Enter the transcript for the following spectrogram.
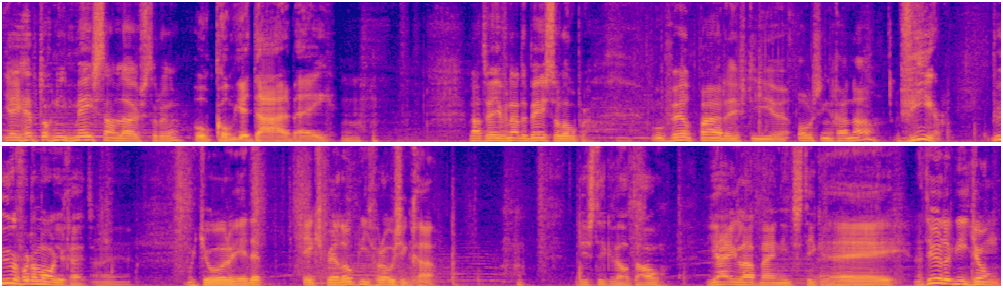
Jij hebt toch niet mee staan luisteren? Hoe kom je daarbij? Laten we even naar de beesten lopen. Hoeveel paarden heeft die eh Ozinga nou? Vier. Puur voor de mooiigheid. Moet je horen, Hidde. Ik speel ook niet voor Ozinga. Wist ik wel, Touw. Jij laat mij niet stikken. Nee, natuurlijk niet, jong.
